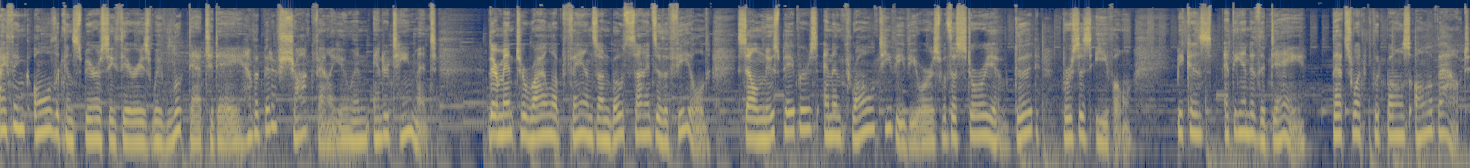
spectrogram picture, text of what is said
I think all the conspiracy theories we've looked at today have a bit of shock value and entertainment. They're meant to rile up fans on both sides of the field, sell newspapers, and enthrall TV viewers with a story of good versus evil. Because at the end of the day, that's what football's all about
